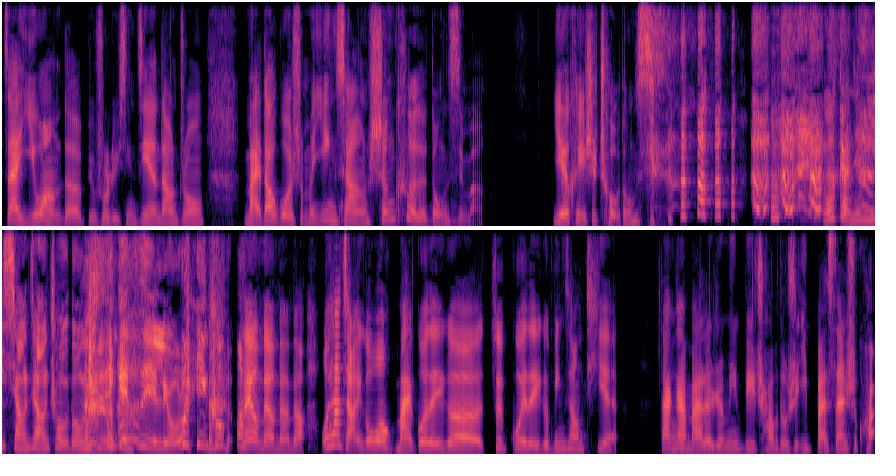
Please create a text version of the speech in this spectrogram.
在以往的比如说旅行经验当中买到过什么印象深刻的东西吗？也可以是丑东西，我感觉你想讲丑东西，你给自己留了一个。没有没有没有没有，我想讲一个我买过的一个最贵的一个冰箱贴，大概哦买了人民币差不多是一百三十块，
